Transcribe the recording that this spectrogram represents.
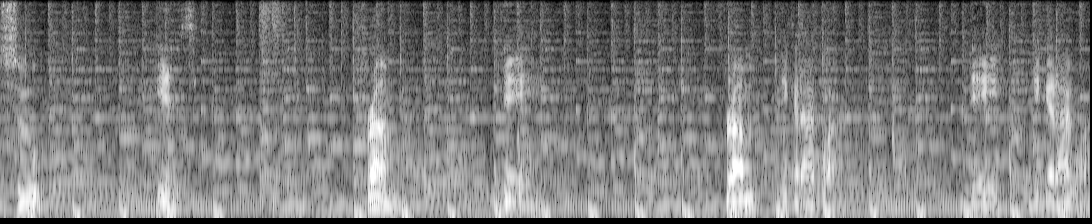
Su his. From, de. From Nicaragua. De Nicaragua.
